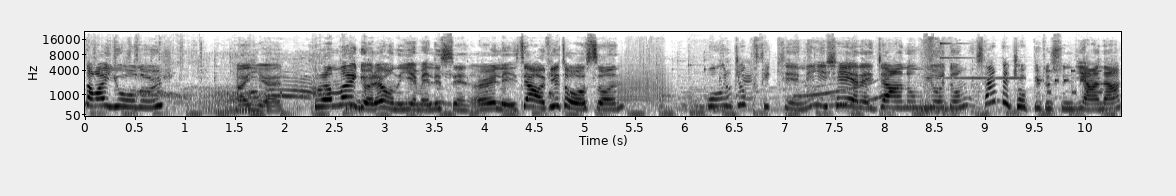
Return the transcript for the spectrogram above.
daha iyi olur. Hayır. Kurallara göre onu yemelisin. Öyleyse afiyet olsun. Boncuk fikrinin işe yarayacağını umuyordum. Sen de çok kötüsün Diana.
